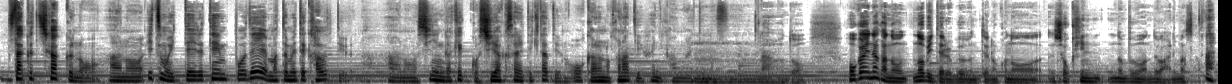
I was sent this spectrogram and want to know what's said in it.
自宅近くのあのいつも行っている店舗でまとめて買うっていうようなあのシーンが結構集約されてきたというのが多くあるのかなというふうに考えています。なるほど他になんかの伸びてる部分っていうのはこの食品の部分ではありますか？あ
